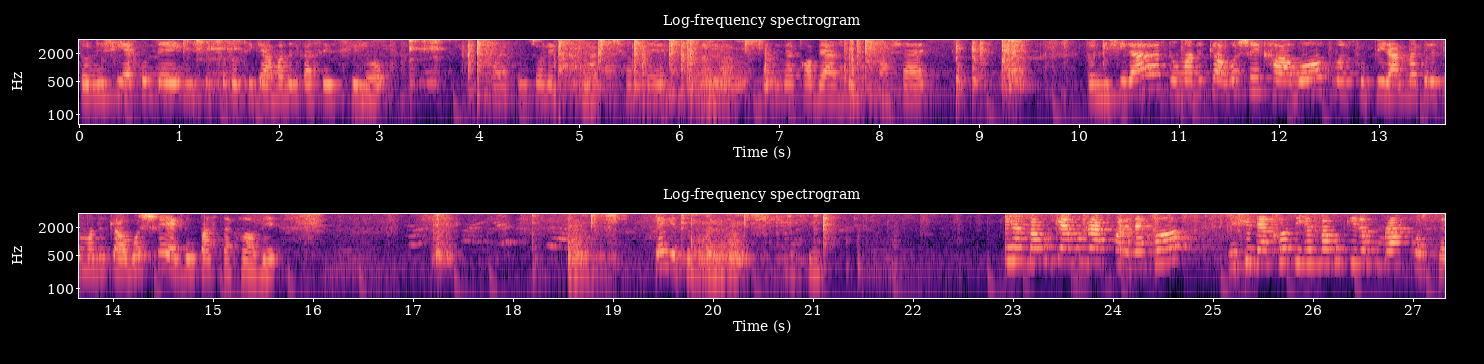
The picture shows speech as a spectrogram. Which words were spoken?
তো নিশি এখন নেই, নিশি ছোট থেকে আমাদের কাছেই ছিল। ও এখন চলে গেছে ঢাকা জানি না কবে আসবে বাসায়? তো নিশিরা, তোমাদেরকে অবশ্যই খাওয়াবো। তোমার ফুপি রান্না করে তোমাদেরকে অবশ্যই একদিন পাস্তা খাওয়াবে। হয়ে গেছে মনে। দেখি। বিহান বাবু কেমন রাগ করে দেখো? নিশি দেখো বিহান বাবু কীরকম রাগ করছে।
